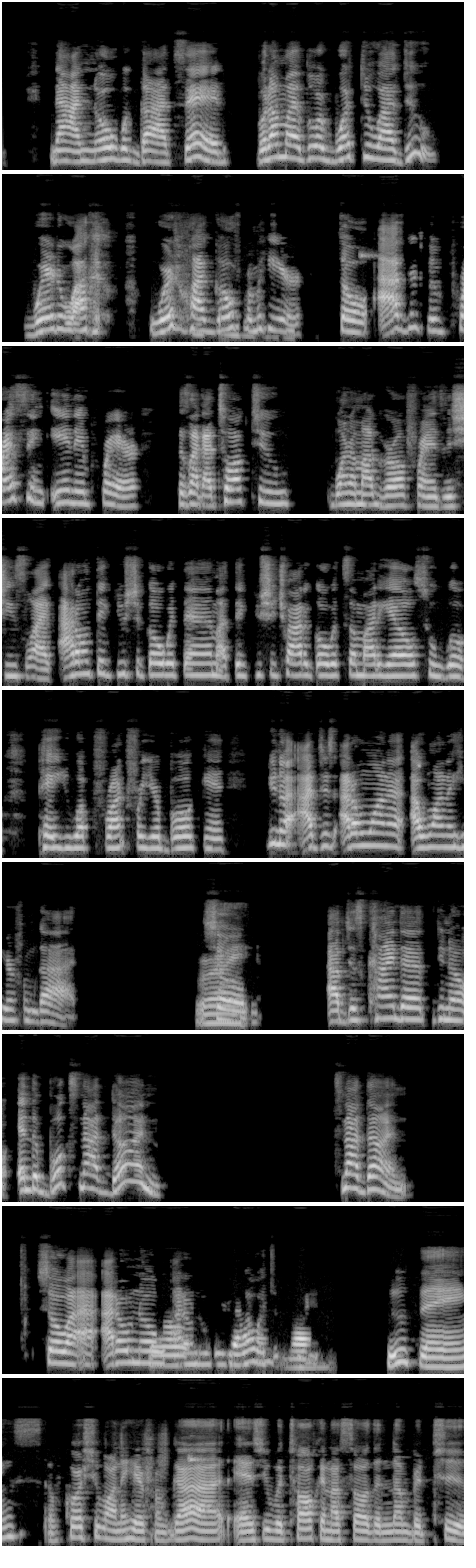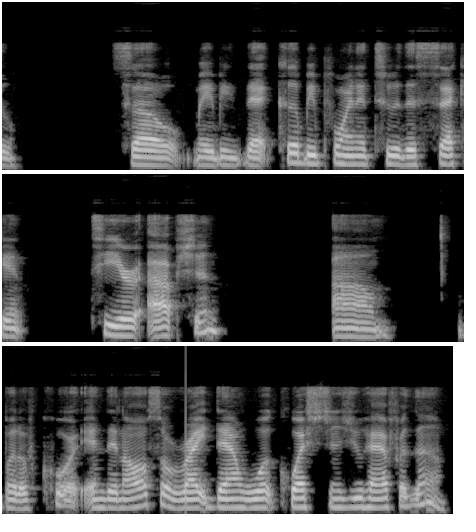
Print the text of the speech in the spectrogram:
Now I know what God said, but I'm like, Lord, what do I do? Where do I, where do I go mm-hmm. from mm-hmm. here? So I've just been pressing in in prayer because like I talked to one of my girlfriends and she's like, I don't think you should go with them. I think you should try to go with somebody else who will pay you up front for your book and you know i just i don't want to i want to hear from god so Right. i'm just kind of you know and the book's not done it's not done so i i don't know i don't know where to go at sounds this like point two things. Of course, you want to hear from God. As you were talking, I saw the number two. So maybe that could be pointed to the second tier option. Um, but of course, and then also write down what questions you have for them.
